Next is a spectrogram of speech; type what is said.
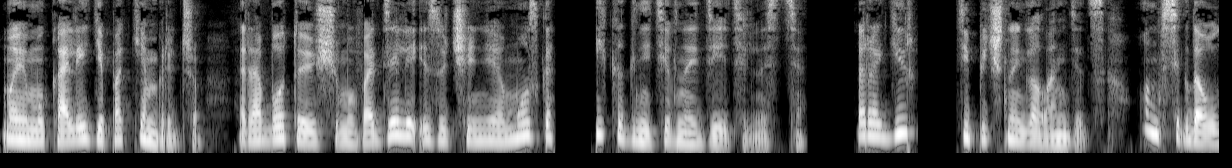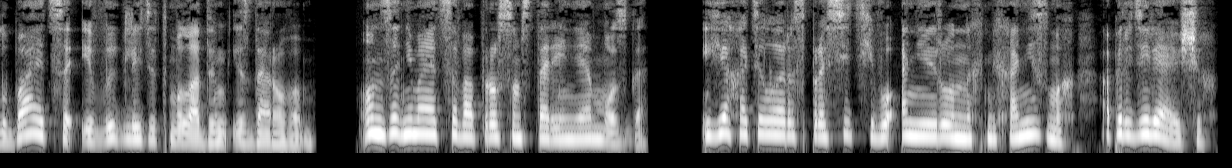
моему коллеге по Кембриджу, работающему в отделе изучения мозга и когнитивной деятельности. Рагир — типичный голландец. Он всегда улыбается и выглядит молодым и здоровым. Он занимается вопросом старения мозга. И я хотела расспросить его о нейронных механизмах, определяющих,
